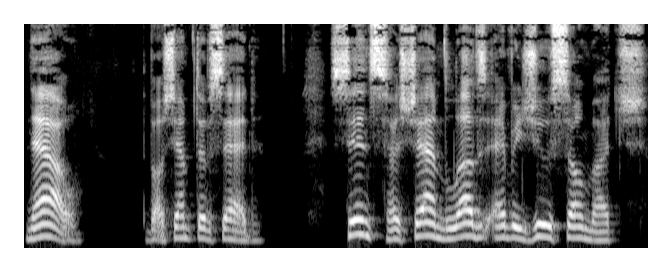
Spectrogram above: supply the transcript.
Now, the Baal Shem Tov said, since Hashem loves every Jew so much,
